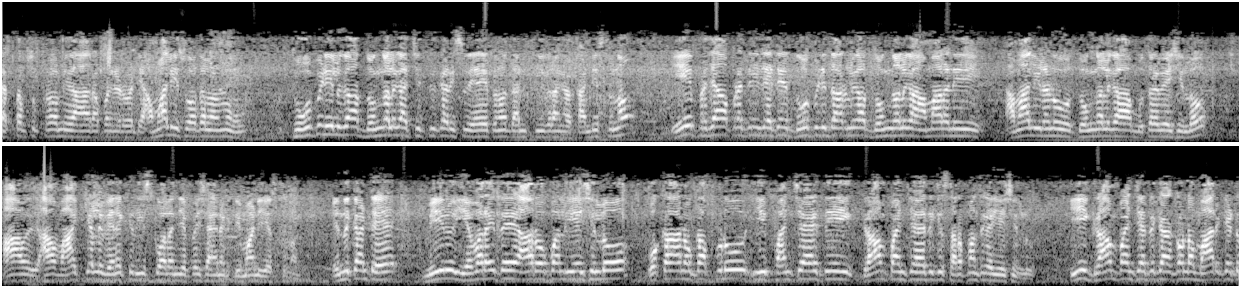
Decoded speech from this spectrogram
రక్త శుక్రుల మీద ఆధారపడినటువంటి అమాలి సోదరులను దోపిడీలుగా దొంగలుగా చిత్రీకరిస్తూ ఏదైతున్నో దాన్ని తీవ్రంగా ఖండిస్తున్నాం. ఏ ప్రజాప్రతినిధి అయితే దోపిడీదారులుగా దొంగలుగా అమాలని అమాలీలను దొంగలుగా ముద్ర వేసిందో ఆ ఆ వాక్యాలను వెనక్కి తీసుకోవాలని చెప్పేసి ఆయనకు డిమాండ్ చేస్తున్నాం. ఎందుకంటే మీరు ఎవరైతే ఆరోపణలు చేసిందో ఒకనొకప్పుడు ఈ పంచాయతీ గ్రామ పంచాయతీకి సర్పంచ్గా చేసిండ్రు ఈ గ్రామ పంచాయతీ కాకుండా మార్కెట్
